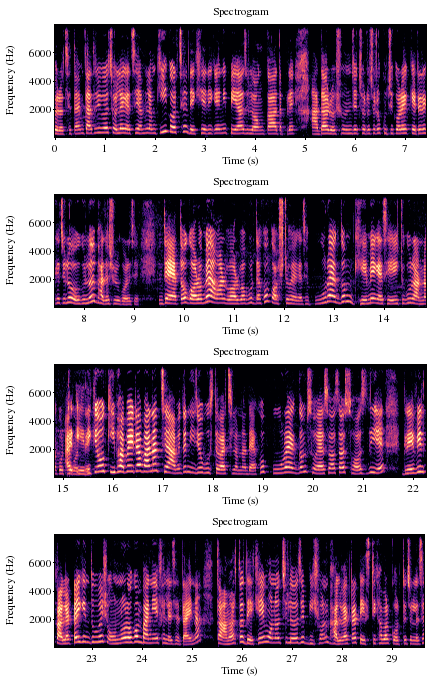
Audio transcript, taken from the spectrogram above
বেরোচ্ছে। তাই আমি তাড়াতাড়ি করে চলে গেছি। আমি বললাম কী করছে? দেখি এদিকে নি পেঁয়াজ লঙ্কা তারপরে আদা রসুন যে ছোট ছোট কুচি করে কেটে রেখেছিল ওইগুলোই ভাজা শুরু করেছে। কিন্তু এত গরমে আমার বরবাবুর দেখো কষ্ট হয়ে গেছে। পুরো একদম ঘেমে গেছে এইটুকু রান্না করতে আর এদিকেও কীভাবে এটা বানাচ্ছে আমি তো নিজেও বুঝতে পারছিলাম না। দেখো পুরো একদম সয়া সস আর সস দিয়ে গ্রেভির কালারটাই কিন্তু বেশ অন্যরকম বানিয়ে ফেলেছে তাই না? তো আমার তো দেখেই মনে হচ্ছিল যে ভীষণ ভালো একটা টেস্টি খাবার করতে চলেছে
